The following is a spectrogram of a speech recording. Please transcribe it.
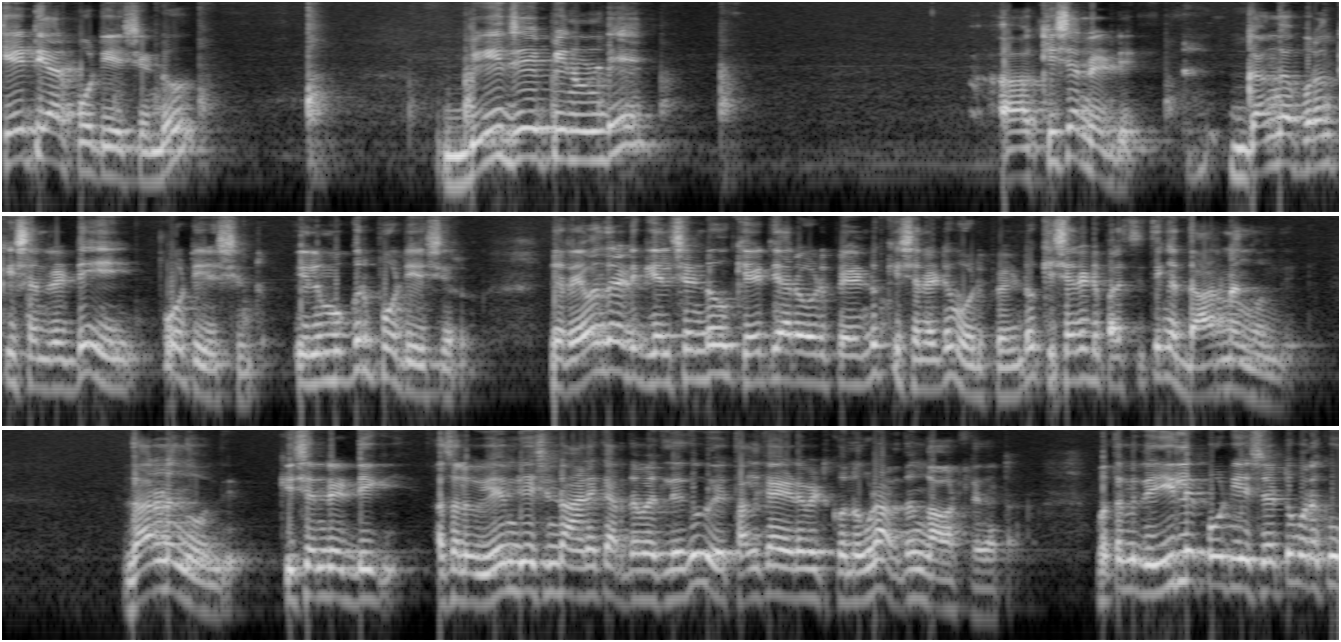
కేటీఆర్ పోటీ చేసిండు. బీజేపీ నుండి కిషన్ రెడ్డి. గంగాపురం కిషన్ రెడ్డి పోటీ చేసిండ్రు. వీళ్ళు ముగ్గురు పోటీ చేసారు ఇక రేవంత్ రెడ్డి గెలిచిండు కేటీఆర్ ఓడిపోయిండు కిషన్ రెడ్డి ఓడిపోయిండు. కిషన్ రెడ్డి పరిస్థితి ఇంకా దారుణంగా ఉంది. దారుణంగా ఉంది. కిషన్ రెడ్డి అసలు ఏం చేసిండో ఆయనకి అర్థమవుతలేదు తలకాయ ఎడబెట్టుకున్నా కూడా అర్థం కావట్లేదట. మొత్తం మీద వీళ్ళే పోటీ చేసినట్టు మనకు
